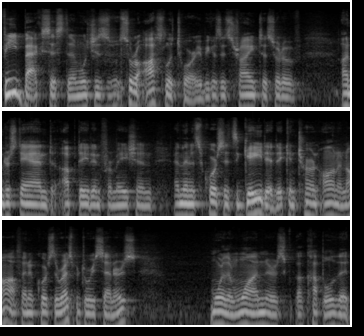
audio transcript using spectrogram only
feedback system, which is sort of oscillatory because it's trying to sort of understand, update information, and then it's, of course it's gated. It can turn on and off, and of course the respiratory centers, more than one. There's a couple that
